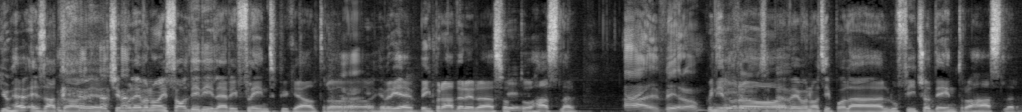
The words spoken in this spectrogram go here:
Hugh Hef- esatto, ci volevano i soldi di Larry Flint più che altro, Eh. perché Big Brother era sotto Sì. Hustler. Ah, è vero? Quindi Sì, loro avevano tipo la- l'ufficio dentro Hustler.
